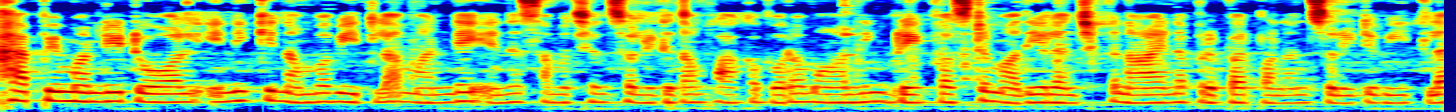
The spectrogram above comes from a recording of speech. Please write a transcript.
ஹாப்பி மண்டே டு ஆல் இன்றைக்கி நம்ம வீட்டில் மண்டே என்ன சமைச்சேன்னு சொல்லிட்டு தான் பார்க்க போகிறோம் மார்னிங் பிரேக்ஃபாஸ்ட்டு மதிய லஞ்சுக்கு நான் என்ன ப்ரிப்பேர் பண்ணேன்னு சொல்லிட்டு வீட்டில்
